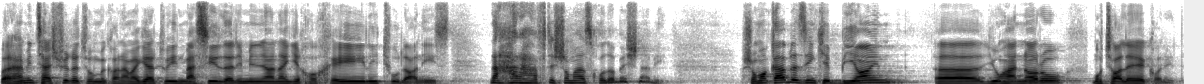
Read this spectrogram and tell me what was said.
برای همین تشویقتون می‌کنم. اگر تو این مسیر داریم این نگه خب خیلی طولانی است نه هر هفته شما از خدا بشنوید. شما قبل از اینکه بیاین یوحنا رو مطالعه کنید.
